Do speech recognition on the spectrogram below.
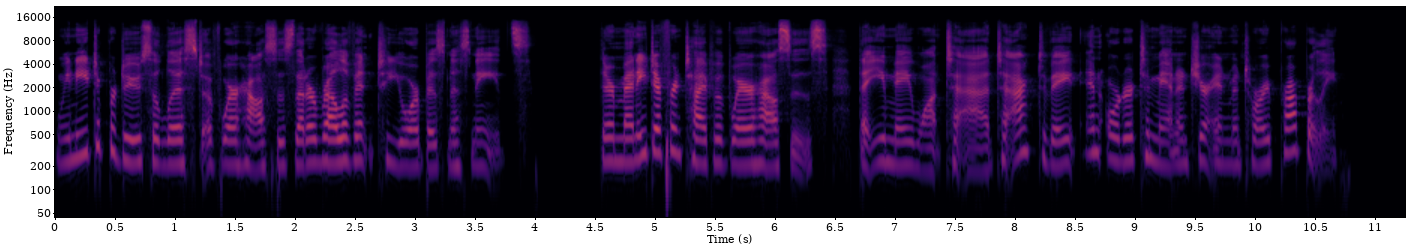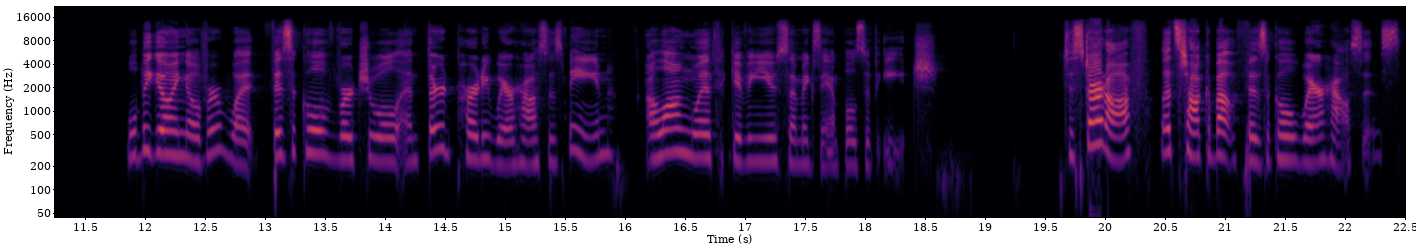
we need to produce a list of warehouses that are relevant to your business needs. There are many different type of warehouses that you may want to add to Acctivate in order to manage your inventory properly. We'll be going over what physical, virtual, and third party warehouses mean, along with giving you some examples of each. To start off, let's talk about physical warehouses.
